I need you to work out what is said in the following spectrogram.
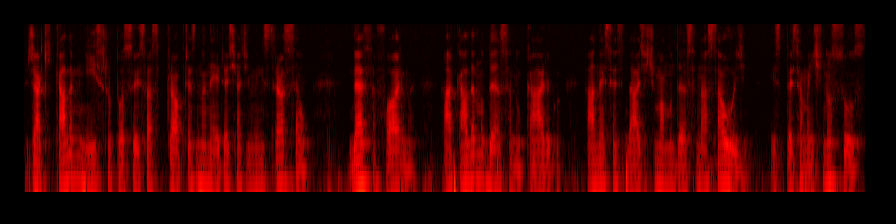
já que cada ministro possui suas próprias maneiras de administração. Dessa forma, a cada mudança no cargo, há necessidade de uma mudança na saúde, especialmente no SUS,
